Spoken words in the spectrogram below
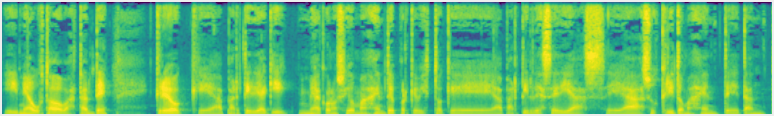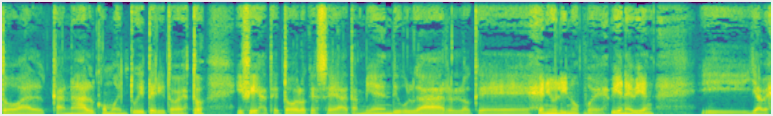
Y me ha gustado bastante Creo que a partir de aquí me ha conocido más gente porque he visto que a partir de ese día se ha suscrito más gente tanto al canal como en Twitter y todo esto. Y fíjate, todo lo que sea también divulgar lo que es Genio Linux, pues viene bien. Y ya ves,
